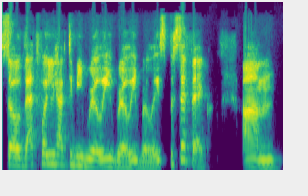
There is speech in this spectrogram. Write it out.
So that's why you have to be really, really, really specific. Um,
